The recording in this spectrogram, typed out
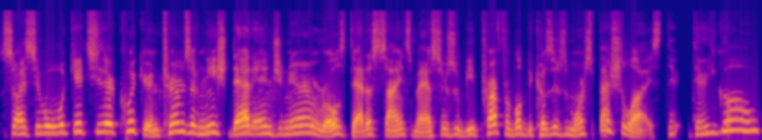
so I said, well, what gets you there quicker? In terms of niche data engineering roles, data science masters would be preferable because it's more specialized. There, there you go.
